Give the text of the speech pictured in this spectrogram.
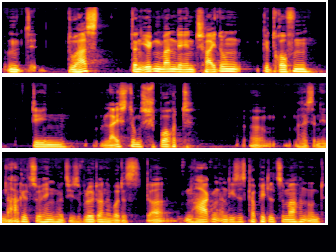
Und du hast dann irgendwann die Entscheidung getroffen, den Leistungssport ähm, was heißt an den Nagel zu hängen, hört sich so blöd an, aber das da einen Haken an dieses Kapitel zu machen und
